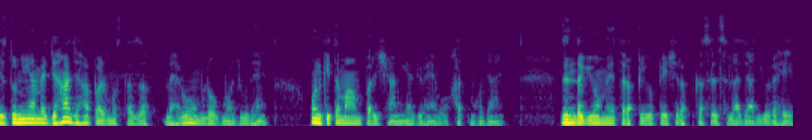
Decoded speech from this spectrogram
اس دنیا میں جہاں جہاں پر مستضف محروم لوگ موجود ہیں، ان کی تمام پریشانیاں جو ہیں وہ ختم ہو جائیں۔ زندگیوں میں ترقی و پیش رفت کا سلسلہ جاری رہے،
